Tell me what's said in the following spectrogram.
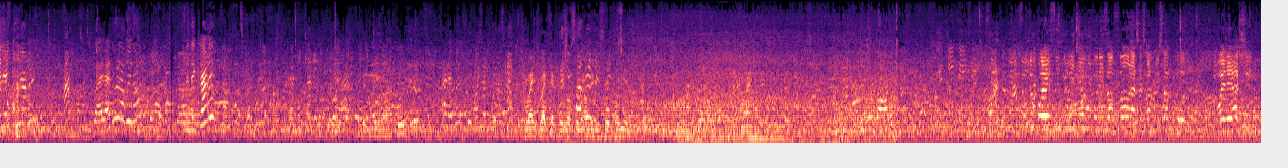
Elle est à qui la rue hein Bah, elle est à nous la rue, non C'est déclaré Je vois, je vois quelques enseignants du lycée Fourier. Surtout pour la sécurité au niveau des enfants, là, ce sera plus simple pour eux. Bon, les lâcher. Ça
